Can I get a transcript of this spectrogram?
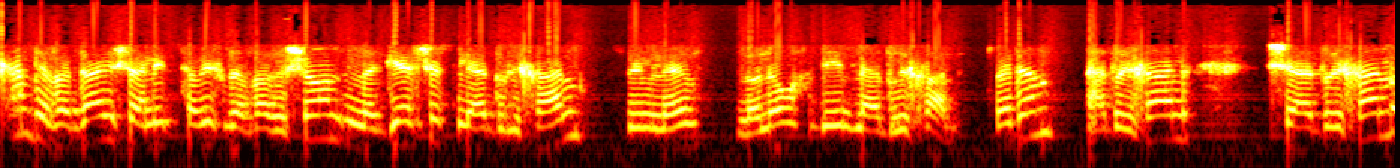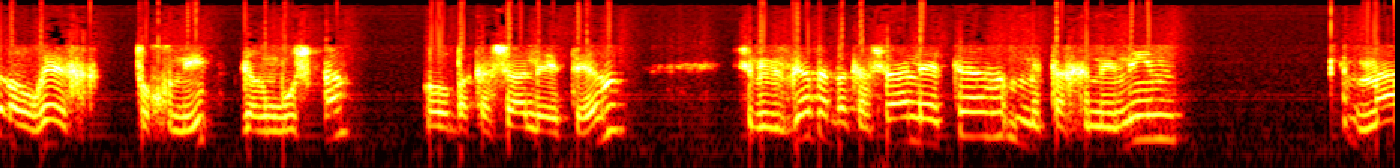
כאן בוודאי שאני צריך דבר ראשון לגשת לאדריכל, שים לב, לא לעורך דין, לאדריכל, בסדר? האדריכל, שהאדריכל עורך תוכנית, גרמושקה, או בקשה להיתר, שבמסגרת הבקשה להיתר מתכננים מה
